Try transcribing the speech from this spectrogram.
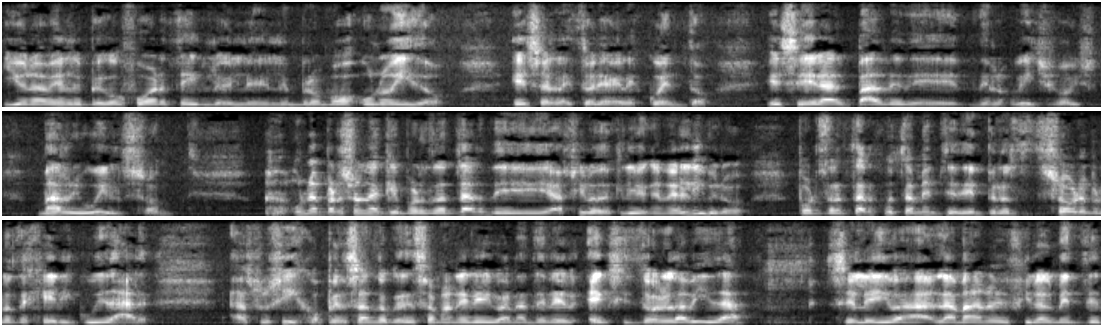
y una vez le pegó fuerte y le, embromó un oído. Esa es la historia que les cuento. Ese era el padre de, de los Beach Boys, Marry Wilson. Una persona que por tratar de, así lo describen en el libro, por tratar justamente de pro- sobreproteger y cuidar a sus hijos, pensando que de esa manera iban a tener éxito en la vida, se le iba la mano y finalmente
